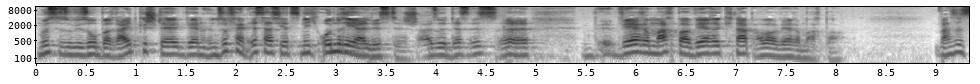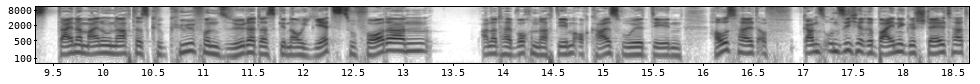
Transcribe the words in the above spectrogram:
müsste sowieso bereitgestellt werden. Insofern ist das jetzt nicht unrealistisch. Also das ist äh, wäre machbar, wäre knapp, aber wäre machbar. Was ist deiner Meinung nach das Kalkül von Söder, das genau jetzt zu fordern, anderthalb Wochen nachdem auch Karlsruhe den Haushalt auf ganz unsichere Beine gestellt hat?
